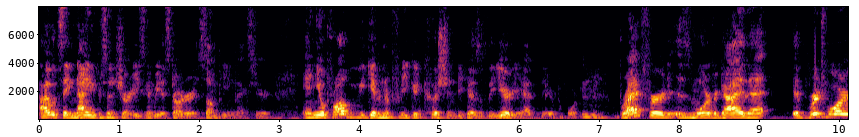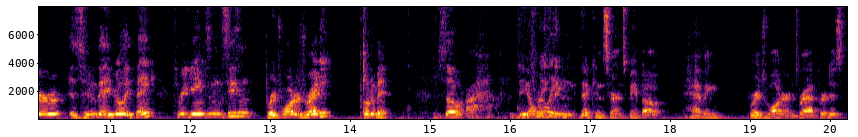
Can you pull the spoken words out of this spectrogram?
I would say, ninety percent sure he's going to be a starter at some team next year, and he'll probably be given a pretty good cushion because of the year he had the year before. Bradford is more of a guy that if Bridgewater is who they really think, three games in the season, Bridgewater's ready, put him in. So uh, The only really- thing that concerns me about having Bridgewater and Bradford is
